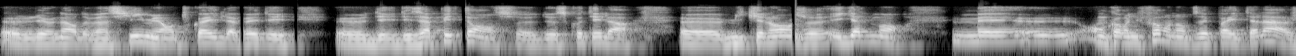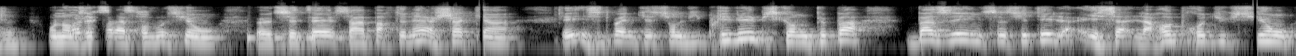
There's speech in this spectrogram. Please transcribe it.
Léonard de Vinci, mais en tout cas, il avait des, euh, des, des, appétences de ce côté-là. Michel-Ange également. Mais encore une fois, on n'en faisait pas étalage, on n'en faisait pas la promotion. C'était, ça appartenait à chacun. Et c'est pas une question de vie privée, puisqu'on ne peut pas baser une société et la reproduction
